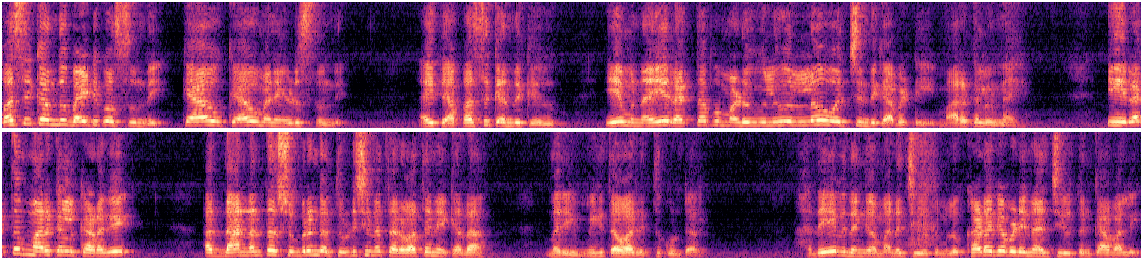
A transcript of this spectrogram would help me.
పసికందు బయటకు వస్తుంది కేవు కేవమని ఏడుస్తుంది. అయితే ఆ పసికందుకు ఏమున్నాయి? రక్తపు మడుగులలో వచ్చింది కాబట్టి మరకలు ఉన్నాయి ఈ రక్తపు మరకలు కడగి అది దాన్నంతా శుభ్రంగా తుడిచిన తర్వాతనే కదా మరి మిగతా వారు ఎత్తుకుంటారు. అదేవిధంగా మన జీవితంలో కడగబడిన జీవితం కావాలి.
